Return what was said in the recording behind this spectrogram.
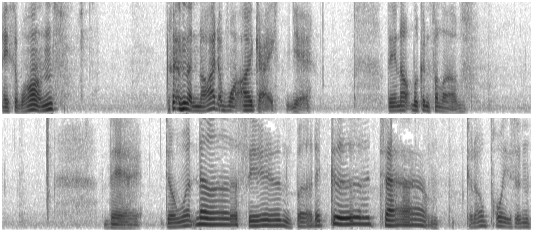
Ace of Wands. and the Knight of Wands. Okay, yeah. They're not looking for love. They don't want nothing but a good time. Good old poison.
